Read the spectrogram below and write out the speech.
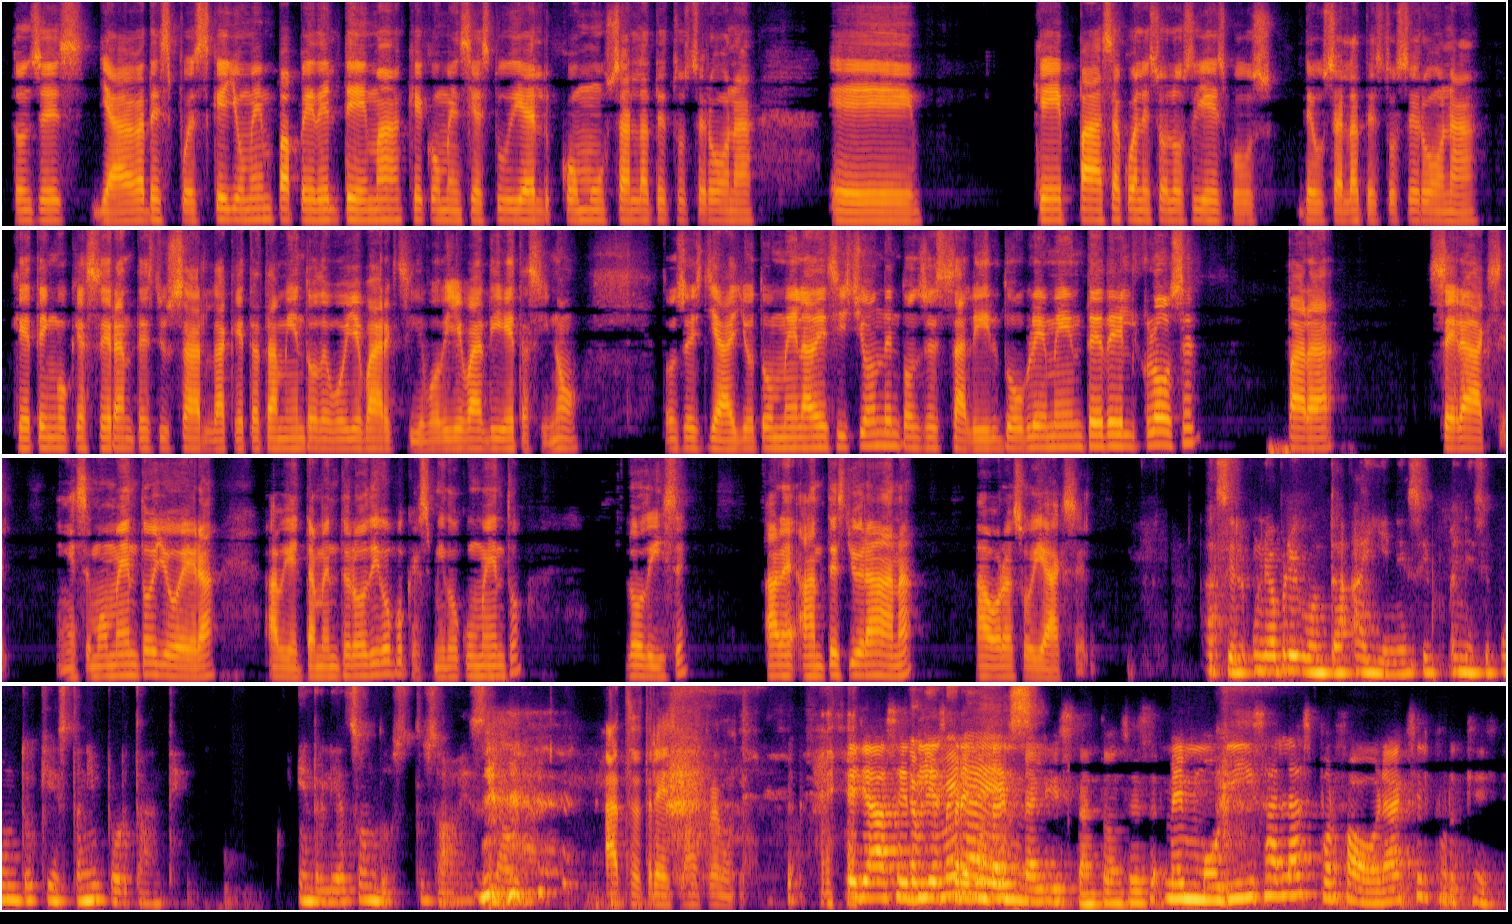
Entonces, ya después que yo me empapé del tema, que comencé a estudiar cómo usar la testosterona, eh, qué pasa, cuáles son los riesgos de usar la testosterona, qué tengo que hacer antes de usarla, qué tratamiento debo llevar, si debo llevar dieta, si no. Entonces ya yo tomé la decisión de entonces salir doblemente del closet para ser Axel. En ese momento yo era, abiertamente lo digo porque es mi documento, lo dice. Antes yo era Ana, ahora soy Axel. Axel, una pregunta ahí en ese, en ese punto que es tan importante. En realidad son dos, tú sabes, Hasta tres, no hay pregunta. Ella hace 10 preguntas en una lista, entonces memorízalas, por favor, Axel, porque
